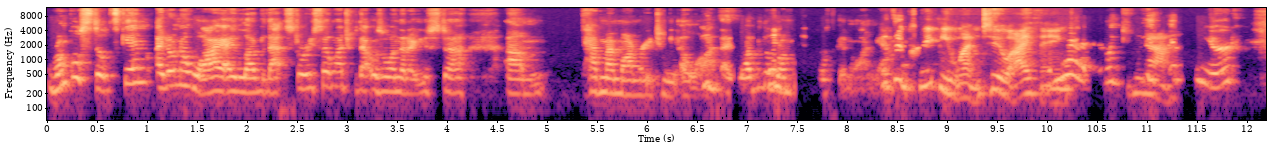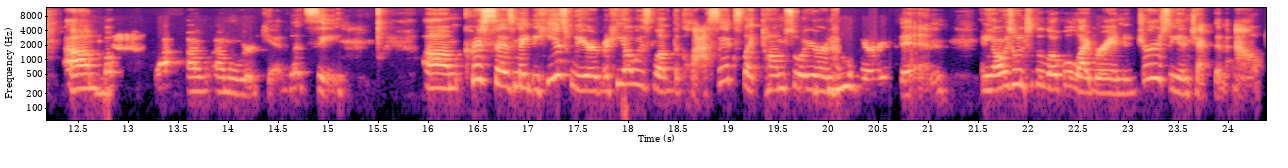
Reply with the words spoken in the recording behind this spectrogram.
Rumpelstiltskin. I don't know why I loved that story so much, but that was one that I used to um, have my mom read to me a lot. I love the Rumpelstiltskin one. Yeah. It's a creepy one too, I think. Yeah, like, yeah. it's weird. Um, but I, I'm a weird kid. Let's see. Um, Chris says maybe he's weird, but he always loved the classics like Tom Sawyer and mm-hmm. Huckleberry Finn. And he always went to the local library in New Jersey and checked them out.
